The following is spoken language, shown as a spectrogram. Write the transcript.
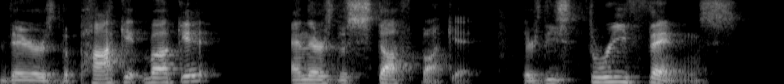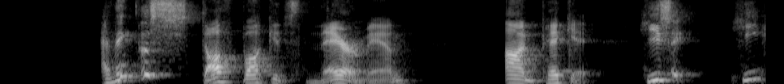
there's the pocket bucket, and there's the stuff bucket. There's these three things. I think the stuff bucket's there, man, on Pickett. He's he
